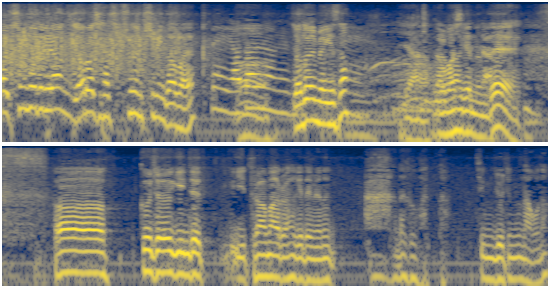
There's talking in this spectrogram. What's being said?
야, 친구들이랑 여럿이 같이 추는 춤인가 봐요? 네, 여덟 명이서 여덟 명이서? 네. 야, 멋있겠다. 곤하겠는데, 어, 그, 저기, 이제, 이 드라마를 하게 되면은, 아, 나 그거 봤다. 지금 요즘 나오나?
